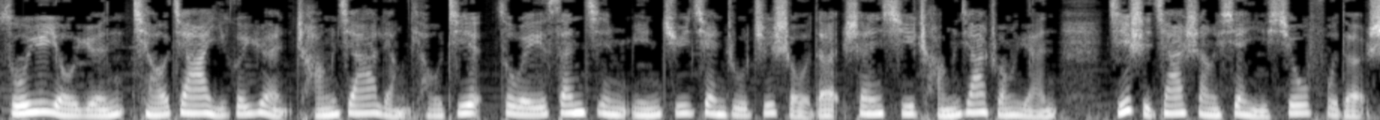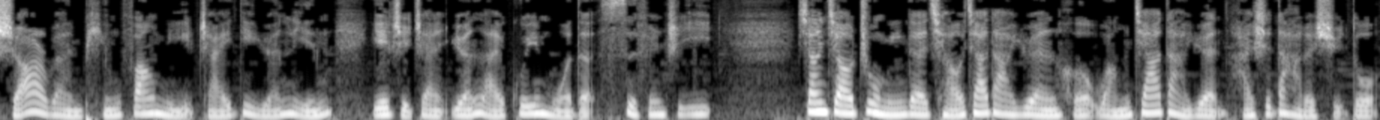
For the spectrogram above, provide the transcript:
俗语有云：“乔家一个院，常家两条街。”作为三晋民居建筑之首的山西常家庄园，即使加上现已修复的十二万平方米宅地园林，也只占原来规模的四分之一。相较著名的乔家大院和王家大院，还是大了许多。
